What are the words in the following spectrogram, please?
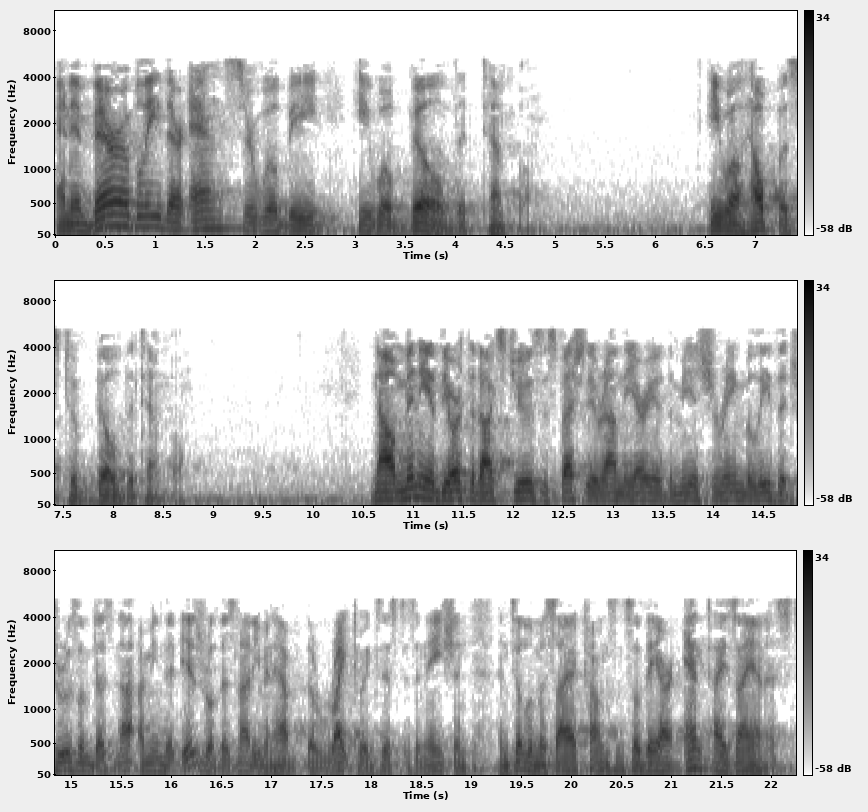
And invariably their answer will be, He will build the temple. He will help us to build the temple. Now, many of the Orthodox Jews, especially around the area of the Mea Shearim, believe that Jerusalem does not, I mean, that Israel does not even have the right to exist as a nation until the Messiah comes, and so they are anti-Zionist.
